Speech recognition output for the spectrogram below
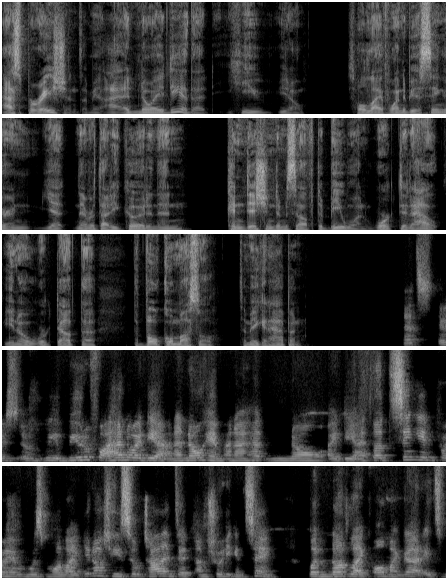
aspirations. I mean, I had no idea that he, you know, his whole life wanted to be a singer and yet never thought he could and then conditioned himself to be one, worked it out, you know, worked out the the vocal muscle to make it happen. That's it was beautiful. I had no idea, and I know him, and I had no idea. I thought singing for him was more like, you know, he's so talented. I'm sure he can sing but not like oh my god it's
